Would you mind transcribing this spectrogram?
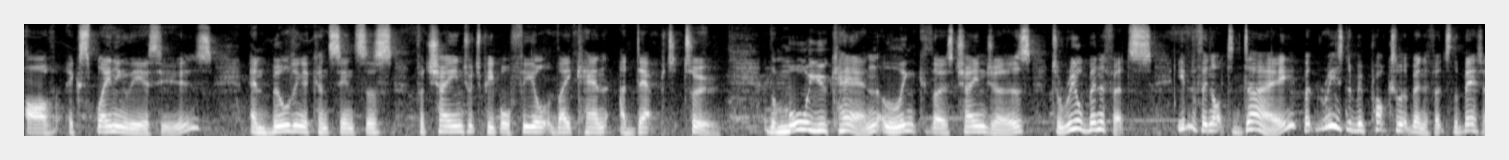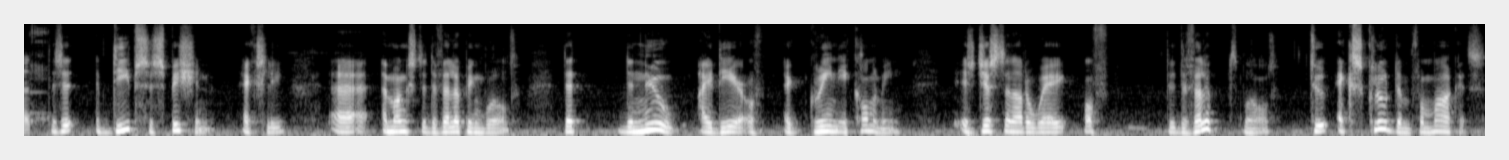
of explaining the issues and building a consensus for change which people feel they can adapt to. The more you can link those changes to real benefits, even if they're not today, but reasonably proximate benefits, the better. There's a, a deep suspicion, actually, uh, amongst the developing world that the new idea of a green economy is just another way of the developed world to exclude them from markets.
